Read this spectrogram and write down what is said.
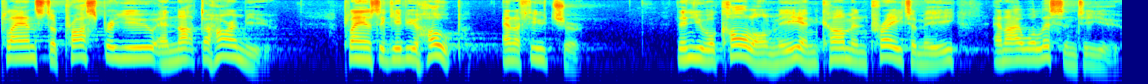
plans to prosper you and not to harm you, plans to give you hope and a future. Then you will call on me and come and pray to me, and I will listen to you.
